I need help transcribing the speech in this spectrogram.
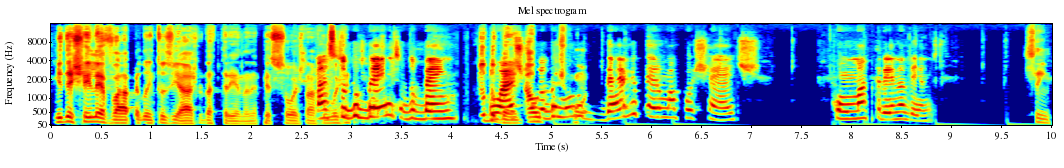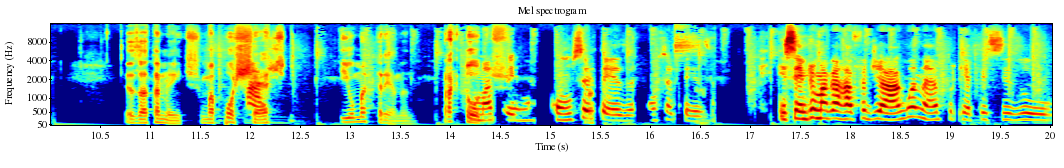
me deixei levar pelo entusiasmo da trena, né? Pessoas na Mas rua. Mas tudo bem, tudo bem. Tudo Eu bem. acho que todo mundo deve ter uma pochete com uma trena dentro. Sim, exatamente. Uma pochete acho. e uma trena. Para todos. Uma trena, com certeza, com certeza. E sempre uma garrafa de água, né? Porque é preciso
